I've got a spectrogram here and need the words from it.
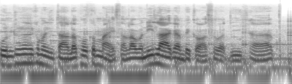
คุณทุกท่านที่เข้ามาติดตามแล้วพบกันใหม่สำหรับวันนี้ลากันไปก่อนสวัสดีครับ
